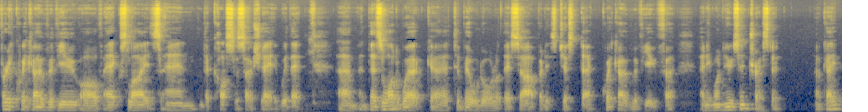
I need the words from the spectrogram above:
very quick overview of xLights and the costs associated with it. Um, there's a lot of work uh, to build all of this up, but it's just a quick overview for anyone who's interested. Okay.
